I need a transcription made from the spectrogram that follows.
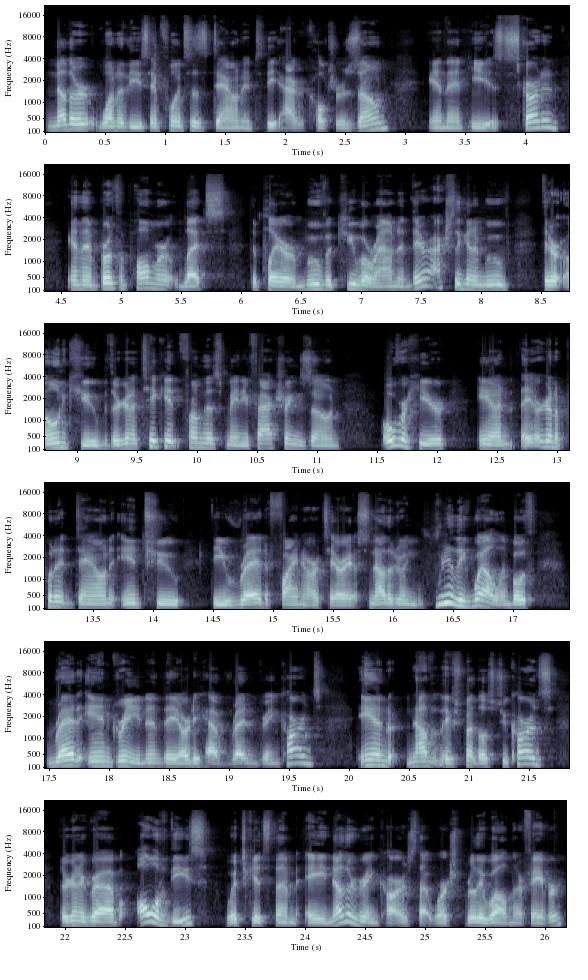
another one of these influences down into the agriculture zone, and then he is discarded. And then Bertha Palmer lets the player move a cube around, and they're actually going to move their own cube. They're going to take it from this manufacturing zone over here, and they are going to put it down into the red fine arts area. So now they're doing really well in both red and green, and they already have red and green cards. And now that they've spent those two cards, they're going to grab all of these, which gets them another green cards that works really well in their favor.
